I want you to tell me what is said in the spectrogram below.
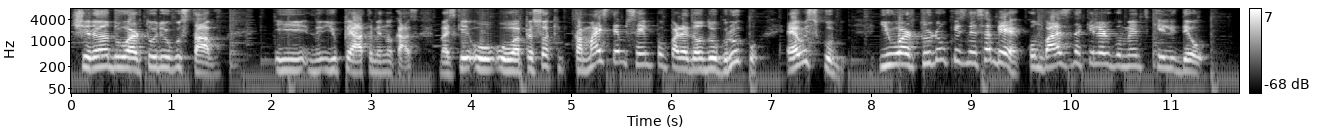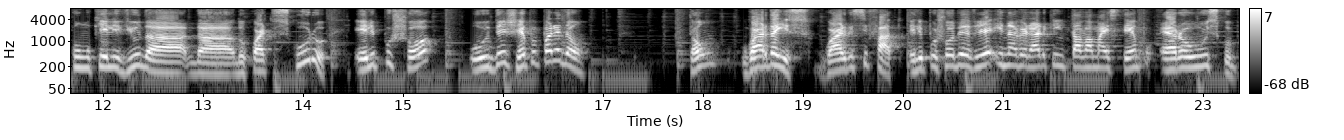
tirando o Arthur e o Gustavo e, e o PA também no caso. Mas que o, o, a pessoa que tá mais tempo sempre pro paredão do grupo é o Scooby. E o Arthur não quis nem saber. Com base naquele argumento que ele deu, com o que ele viu da, da do quarto escuro, ele puxou o DG pro paredão. Então, guarda isso, guarda esse fato. Ele puxou o DG e, na verdade, quem tava mais tempo era o Scooby.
